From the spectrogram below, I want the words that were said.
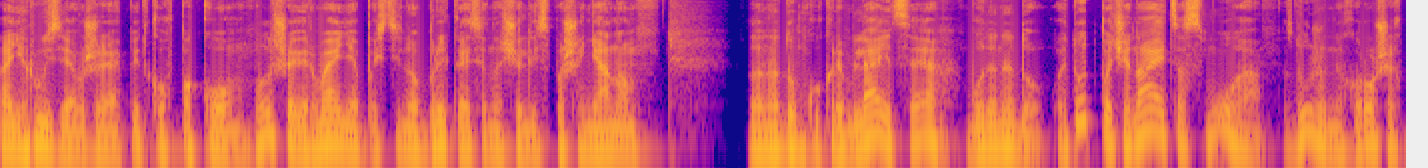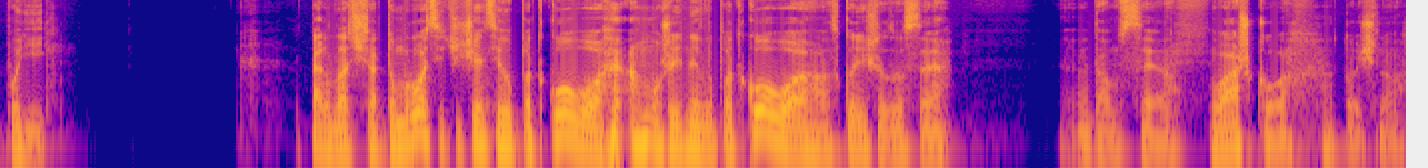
Навіть Грузія вже під ковпаком. Лише Вірменія постійно брикається на чолі з Пашиняном. Але на думку Кремля, і це буде недовго. І тут починається смуга з дуже нехороших подій. Так, в 24-му році чеченці випадково, а може й не випадково, а скоріше за все, е, там все важко, точно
